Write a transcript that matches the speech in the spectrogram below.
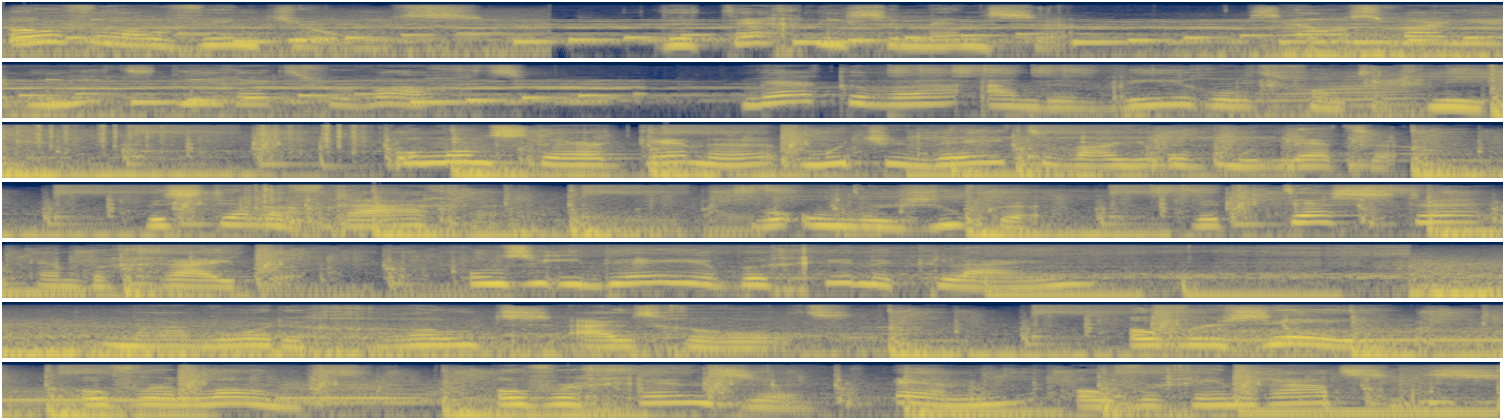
Overal vind je ons, de technische mensen. Zelfs waar je het niet direct verwacht, werken we aan de wereld van techniek. Om ons te herkennen moet je weten waar je op moet letten. We stellen vragen, we onderzoeken, we testen en begrijpen. Onze ideeën beginnen klein, maar worden groots uitgerold. Over zee, over land, over grenzen en over generaties.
